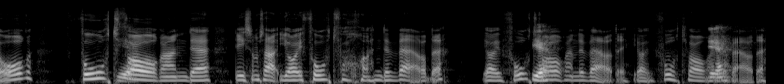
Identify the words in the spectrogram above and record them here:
år fortfarande, yeah. det är som så här, jag är fortfarande värde. Jag är fortfarande yeah. värde. Jag är fortfarande yeah. värde.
